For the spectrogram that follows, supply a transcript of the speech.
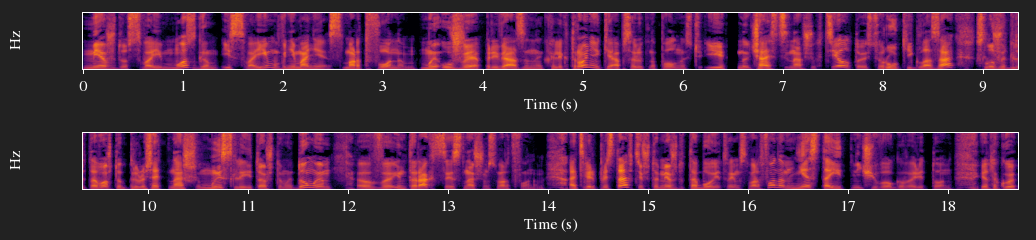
между своим мозгом и своим, внимание, смартфоном. Мы уже привязаны к электронике абсолютно полностью. И ну, части наших тел, то есть руки, глаза, служат для того, чтобы превращать наши мысли и то, что мы думаем, э, в интеракции с нашим смартфоном. А теперь представьте, что между тобой и твоим смартфоном не стоит ничего, говорит он. Я такой,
